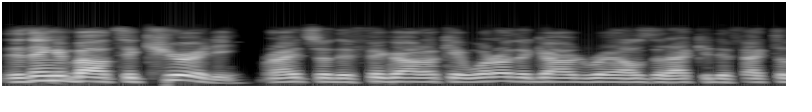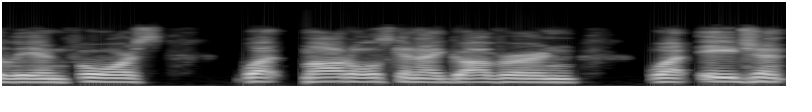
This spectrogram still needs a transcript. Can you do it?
They think about security, right? So they figure out, okay, what are the guardrails that I could effectively enforce? What models can I govern? What agent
